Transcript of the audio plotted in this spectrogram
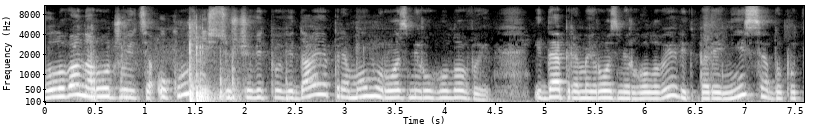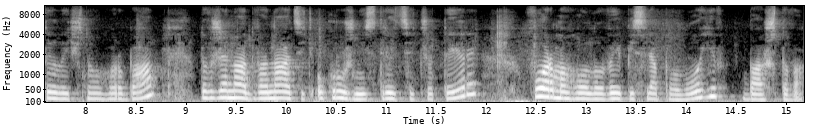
Голова народжується окружністю, що відповідає прямому розміру голови. Іде прямий розмір голови від перенісся до потиличного горба, довжина 12, окружність 34, форма голови після пологів баштова.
